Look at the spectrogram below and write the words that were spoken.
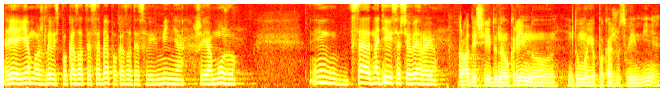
Є, є можливість показати себе, показати свої вміння, що я можу. І все, надіюся, що виграю. Радий, що їду на Україну. Думаю, покажу свої вміння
